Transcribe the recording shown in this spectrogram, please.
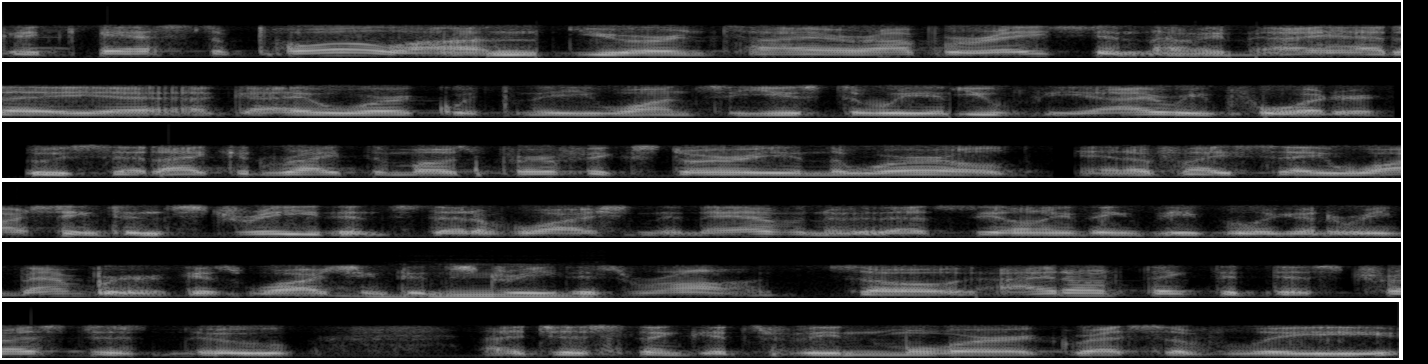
it casts a pall on your entire operation. I mean, I had a, a guy work with me once. He used to be a UPI reporter who said I could write the most perfect story in the world, and if I say Washington Street instead of Washington Avenue, that's the only thing people are going to remember because Washington mm-hmm. Street is wrong. So I don't think that distrust is new. I just think it's been more aggressively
